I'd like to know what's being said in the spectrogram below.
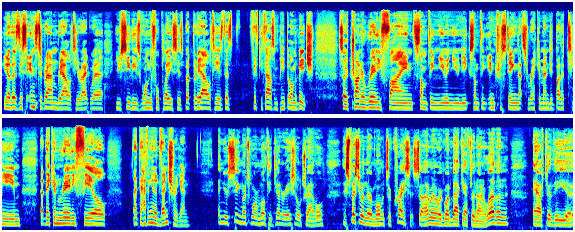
You know, there's this Instagram reality, right, where you see these wonderful places, but the reality is there's 50,000 people on the beach. So trying to really find something new and unique, something interesting that's recommended by the team, that they can really feel like they're having an adventure again. And you're seeing much more multi generational travel, especially when there are moments of crisis. So I remember going back after 9 11, after the uh,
